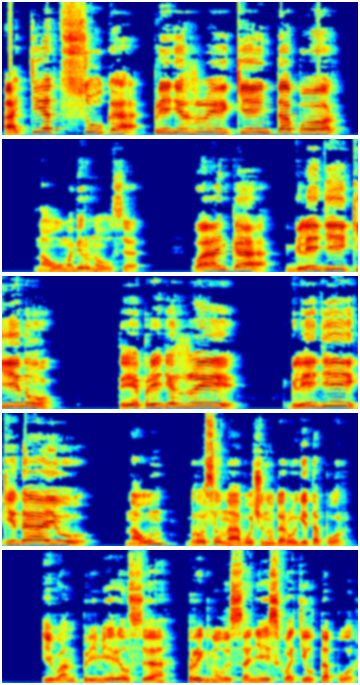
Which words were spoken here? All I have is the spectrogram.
«Отец, сука! Придержи! Кинь топор!» Наум обернулся. «Ванька, гляди, кину!» «Ты придержи! Гляди, кидаю!» Наум бросил на обочину дороги топор. Иван примерился, прыгнул из саней, схватил топор.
